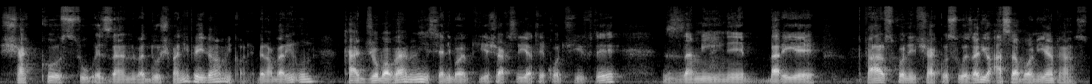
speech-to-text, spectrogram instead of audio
شک و سوء زن و دشمنی پیدا می‌کنه. بنابراین اون آور نیست. یعنی باید یه شخصیت خودشیفته زمینه برای فرض کنید شک و سوء یا عصبانیت هست.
